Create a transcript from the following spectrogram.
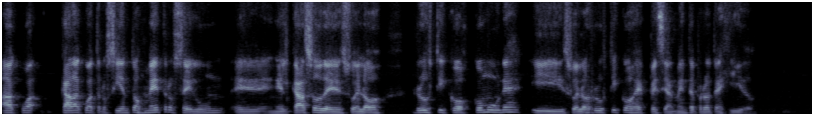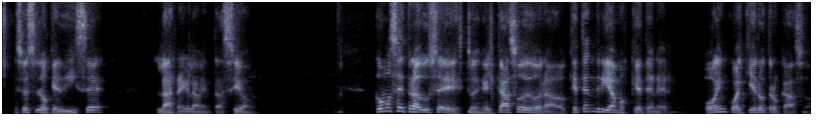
a cada 400 metros según eh, en el caso de suelos rústicos comunes y suelos rústicos especialmente protegidos. Eso es lo que dice la reglamentación. ¿Cómo se traduce esto en el caso de Dorado? ¿Qué tendríamos que tener? O en cualquier otro caso,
